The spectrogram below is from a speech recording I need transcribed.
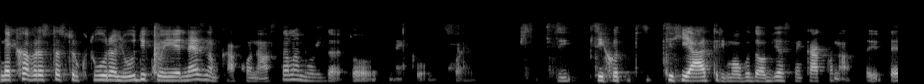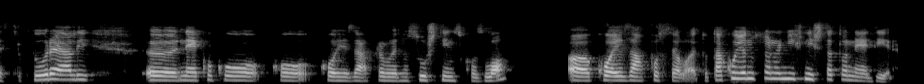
neka vrsta struktura ljudi koji je ne znam kako nastala, možda je to neko koje psiho, psihijatri mogu da objasne kako nastaju te strukture, ali e, neko ko, ko, ko je zapravo jedno suštinsko zlo, e, koje je zaposelo, eto, tako jednostavno njih ništa to ne dira.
